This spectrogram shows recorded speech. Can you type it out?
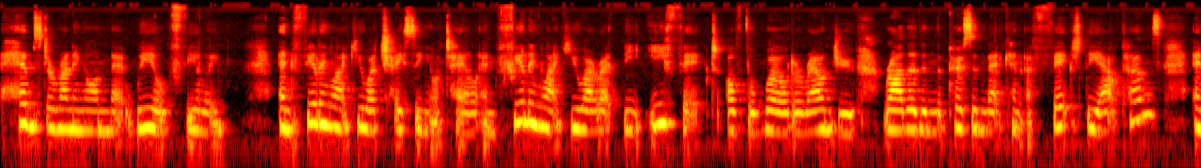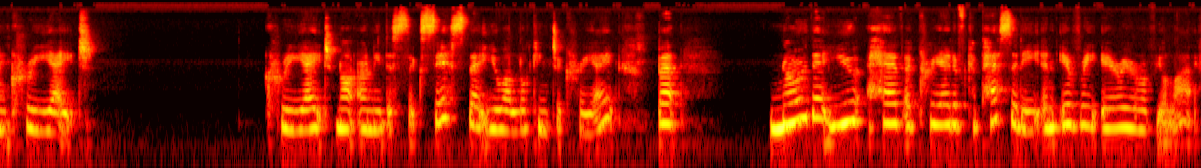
hamster running on that wheel feeling and feeling like you are chasing your tail and feeling like you are at the effect of the world around you rather than the person that can affect the outcomes and create create not only the success that you are looking to create but Know that you have a creative capacity in every area of your life,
